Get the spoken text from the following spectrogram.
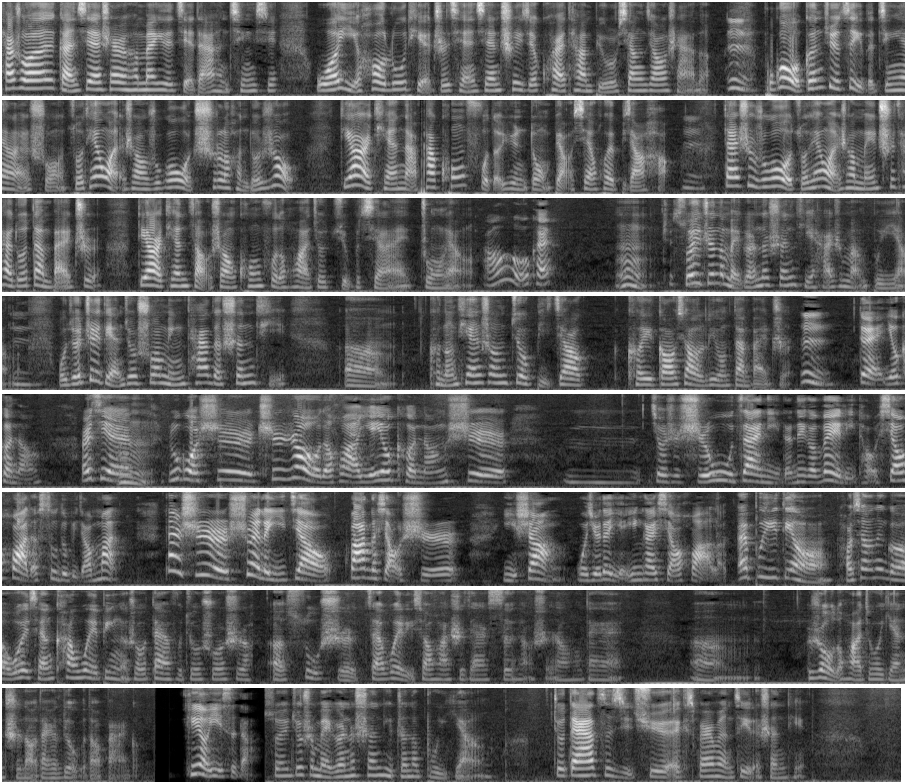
他说感谢 Sherry 和 Maggie 的解答很清晰。我以后撸铁之前先吃一些快碳，比如香蕉啥的。嗯，不过我根据自己的经验来说，昨天晚上如果我吃了很多肉，第二天哪怕空腹的运动表现会比较好。嗯，但是如果我昨天晚上没吃太多蛋白质，第二天早上空腹的话就举不起来重量了。哦，OK，嗯，所以真的每个人的身体还是蛮不一样的。嗯我觉得这点就说明他的身体，嗯、可能天生就比较可以高效的利用蛋白质。嗯，对，有可能。而且嗯如果是吃肉的话，也有可能是，嗯，就是食物在你的那个胃里头消化的速度比较慢。但是睡了一觉八个小时以上，我觉得也应该消化了。哎，不一定哦，好像那个我以前看胃病的时候，大夫就说是，呃，素食在胃里消化时间是四个小时，然后大概，嗯，肉的话就会延迟到大概六个到八个。挺有意思的。所以就是每个人的身体真的不一样，就大家自己去 experiment 自己的身体。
